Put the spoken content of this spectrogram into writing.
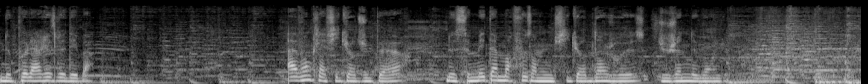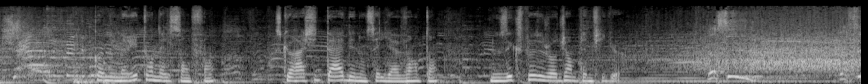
ne polarisent le débat. Avant que la figure du beurre ne se métamorphose en une figure dangereuse du jeune de banlieue. Comme une ritournelle sans fin, ce que Rachid Taha dénonçait il y a 20 ans nous explose aujourd'hui en pleine figure. Merci. Merci.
